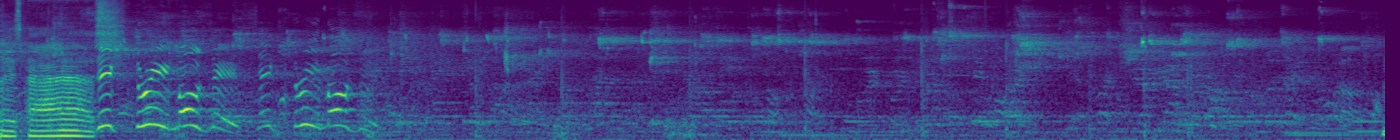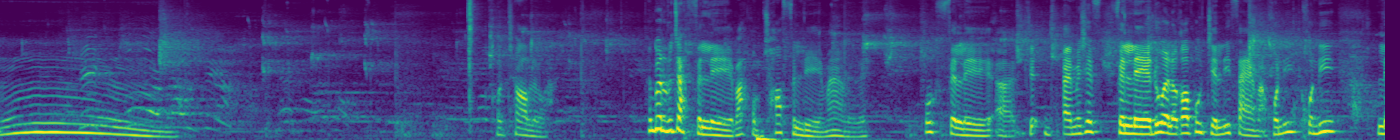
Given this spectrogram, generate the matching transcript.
nice pass โคตรชอบเลยว่ะเพื่อนๆรู้จักเฟลเลปะผมชอบเฟลเลมากเลยเว้ยพวกเฟลเลอ่าไอไม่ใช่เฟลเลด้วยแล้วก็พวกเจลลี่แฟมอะคนที่คนที่เล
